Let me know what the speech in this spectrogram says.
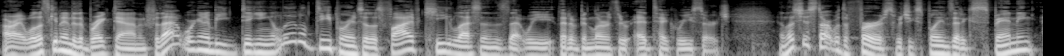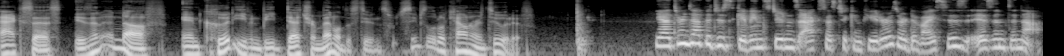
All right, well, let's get into the breakdown, and for that, we're going to be digging a little deeper into those five key lessons that we that have been learned through EdTech research. And let's just start with the first, which explains that expanding access isn't enough and could even be detrimental to students, which seems a little counterintuitive. Yeah, it turns out that just giving students access to computers or devices isn't enough.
